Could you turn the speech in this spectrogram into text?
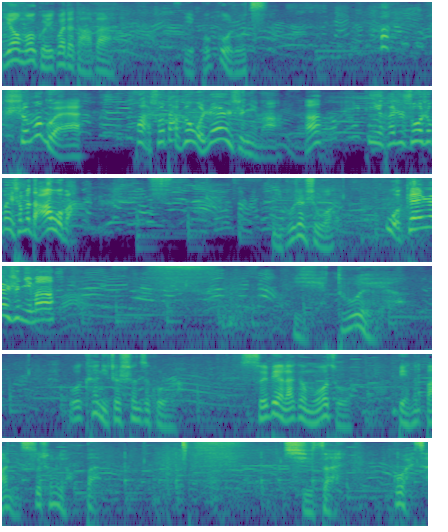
妖魔鬼怪的打扮，也不过如此。哈，什么鬼？话说大哥，我认识你吗？啊？你还是说说为什么打我吧。你不认识我，我该认识你吗？也对呀，我看你这身子骨，啊随便来个魔族，便能把你撕成两半。奇哉，怪哉，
